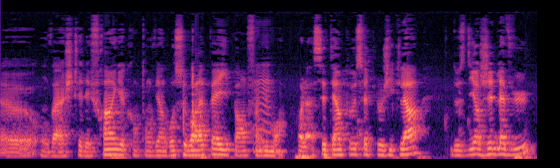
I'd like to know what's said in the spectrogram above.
on va acheter des fringues quand on vient de recevoir la paye, pas en fin du Mm. mois. Voilà, c'était un peu cette logique-là de se dire j'ai de la vue,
